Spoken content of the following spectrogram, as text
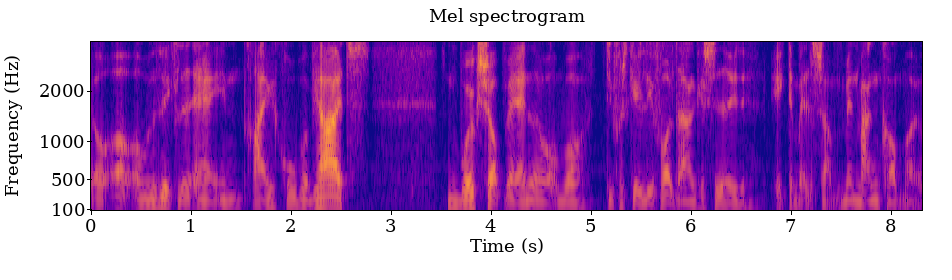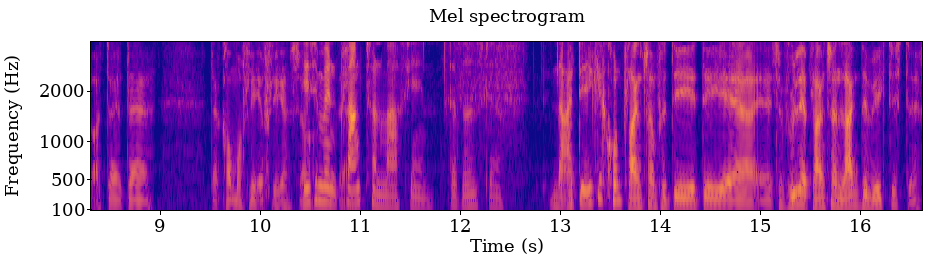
og, og, og udviklet af en række grupper. Vi har et en workshop hver andet år, hvor de forskellige folk, der er engageret i det, ikke dem alle sammen, men mange kommer, og der, der, der kommer flere og flere. Så, det er simpelthen planktonmafiaen, der ved der. Nej, det er ikke kun plankton, for det, det er, selvfølgelig er plankton langt det vigtigste.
